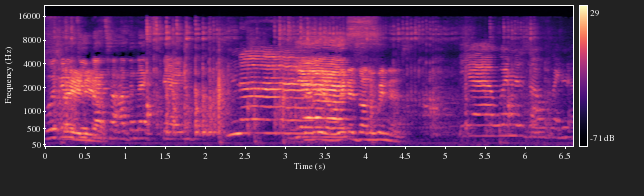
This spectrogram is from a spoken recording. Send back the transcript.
We're going to do Leo. better at the next game. No. Yeah. Winners are the winners. Yeah, winners are winners.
